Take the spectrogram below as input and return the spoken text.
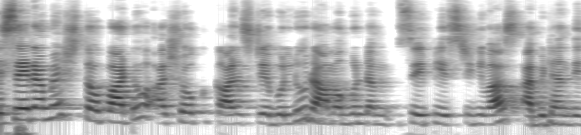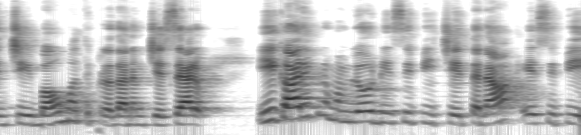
ఎస్ఐ రమేష్తో పాటు అశోక్ కానిస్టేబుల్ను రామగుండం సిపి శ్రీనివాస్ అభినందించి బహుమతి ప్రదానం చేశారు. ఈ కార్యక్రమంలో డీసీపీ చేతన ఏసీపీ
